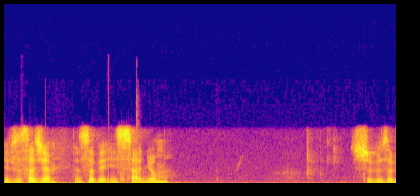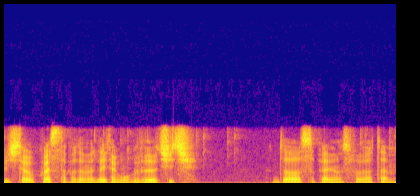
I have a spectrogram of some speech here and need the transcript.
I w zasadzie zrobię Insanium. Żeby zrobić tego questa, potem będę i tak mógł wrócić do Supremium z powrotem.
